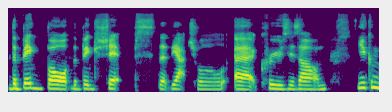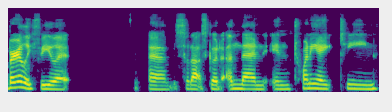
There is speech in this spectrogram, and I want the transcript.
the big boat, the big ships that the actual uh cruise is on, you can barely feel it. Um, so that's good. And then in 2018,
